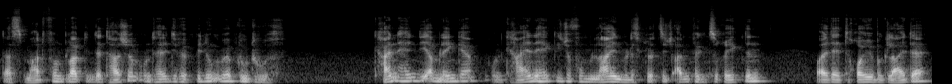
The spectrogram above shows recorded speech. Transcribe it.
Das Smartphone bleibt in der Tasche und hält die Verbindung über Bluetooth. Kein Handy am Lenker und keine hektische Fummeleien, wenn es plötzlich anfängt zu regnen, weil der treue Begleiter,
